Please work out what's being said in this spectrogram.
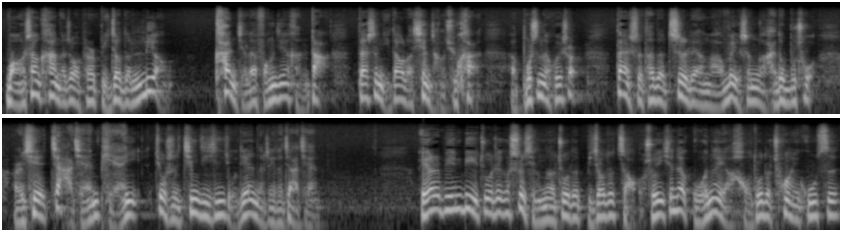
网上看的照片比较的亮。看起来房间很大，但是你到了现场去看啊，不是那回事儿。但是它的质量啊、卫生啊还都不错，而且价钱便宜，就是经济型酒店的这个价钱。Airbnb 做这个事情呢，做的比较的早，所以现在国内啊好多的创业公司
